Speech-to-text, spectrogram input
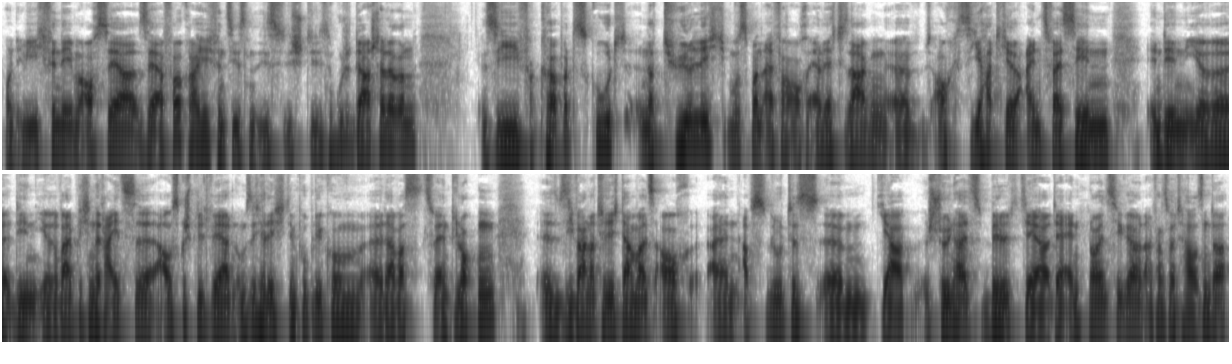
Und wie ich finde eben auch sehr, sehr erfolgreich. Ich finde, sie ist, sie ist, sie ist eine gute Darstellerin, Sie verkörpert es gut. Natürlich muss man einfach auch ehrlich sagen, äh, auch sie hat hier ein, zwei Szenen, in denen ihre, denen ihre weiblichen Reize ausgespielt werden, um sicherlich dem Publikum äh, da was zu entlocken. Äh, sie war natürlich damals auch ein absolutes ähm, ja, Schönheitsbild der, der End-90er und Anfang 2000er äh,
